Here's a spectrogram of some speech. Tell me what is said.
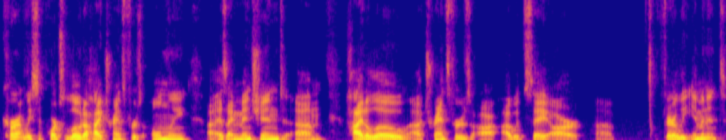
currently supports low to high transfers only. Uh, as I mentioned, um, high to low uh, transfers are I would say are uh, fairly imminent.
